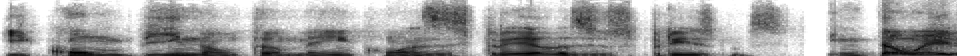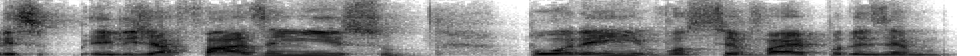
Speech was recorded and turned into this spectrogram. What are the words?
e combinam também com as estrelas e os prismas? Então, eles, eles já fazem isso. Porém, você vai, por exemplo,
